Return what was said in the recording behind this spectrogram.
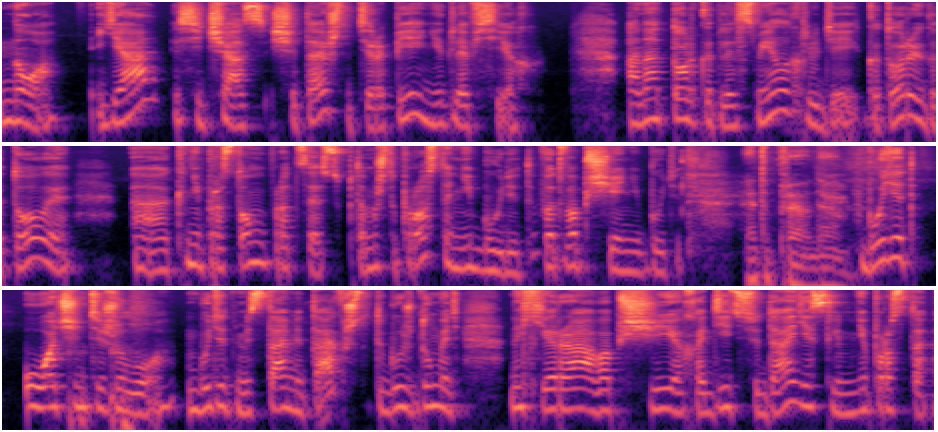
Но я сейчас считаю, что терапия не для всех. Она только для смелых людей, которые готовы э, к непростому процессу, потому что просто не будет. Вот вообще не будет. Это правда. Будет очень тяжело. Будет местами так, что ты будешь думать, нахера вообще ходить сюда, если мне просто,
